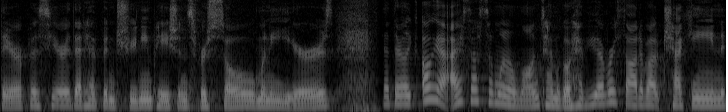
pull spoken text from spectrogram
therapists here that have been treating patients for so many years that they're like, oh, yeah, I saw someone a long time ago. Have you ever thought about checking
